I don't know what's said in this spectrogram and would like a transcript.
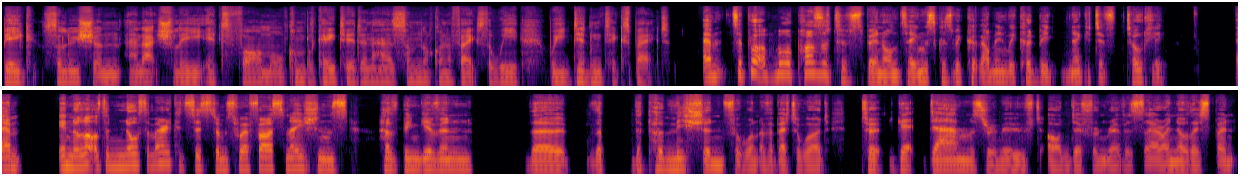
big solution, and actually, it's far more complicated and has some knock-on effects that we we didn't expect. Um, to put a more positive spin on things, because we could, I mean, we could be negative totally. Um, in a lot of the North American systems where First Nations have been given the the the permission, for want of a better word, to get dams removed on different rivers there. I know they spent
